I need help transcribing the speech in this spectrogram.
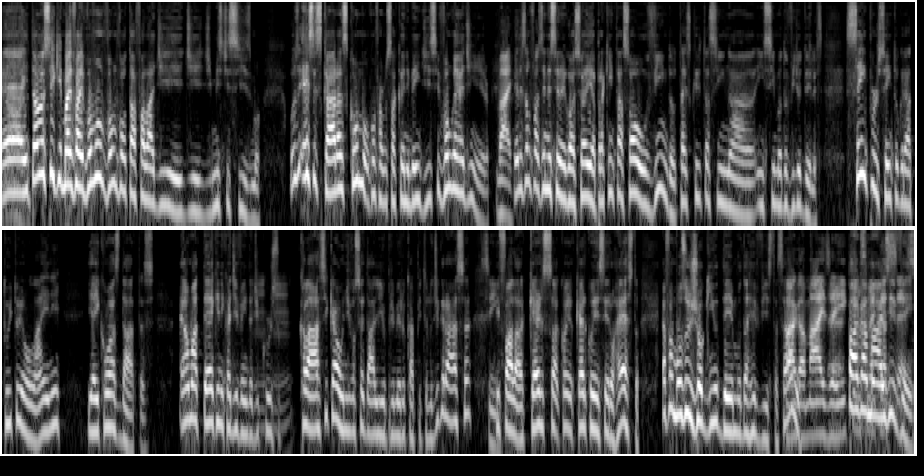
É, então é o seguinte, mas vai, vamos, vamos voltar a falar de, de, de misticismo. Os- esses caras, como, conforme o Sacani bem disse, vão ganhar dinheiro. Vai. Eles estão fazendo esse negócio aí, ó, pra quem tá só ouvindo, tá escrito assim na, em cima do vídeo deles. 100% gratuito e online, e aí com as datas. É uma técnica de venda de curso clássica, onde você dá ali o primeiro capítulo de graça Sim. e fala, quer, quer conhecer o resto? É o famoso joguinho demo da revista, sabe? Paga mais aí. que Paga mais e vem.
